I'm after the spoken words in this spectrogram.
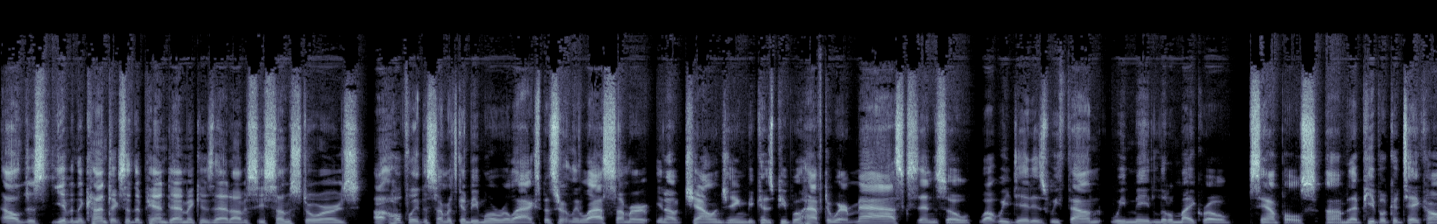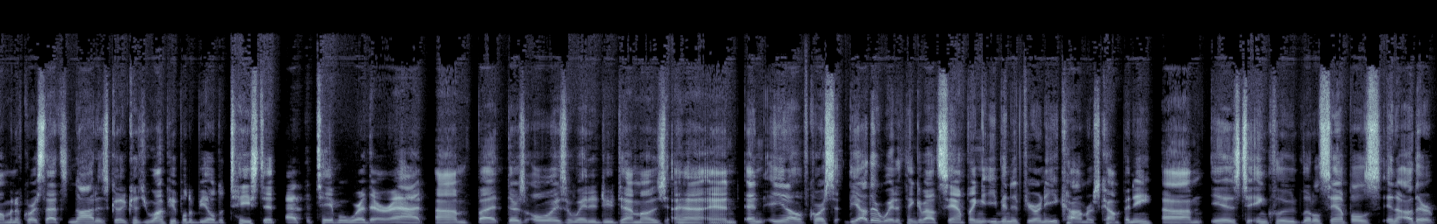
I'll just give in the context of the pandemic is that obviously some stores, uh, hopefully the summer it's going to be more relaxed, but certainly last summer, you know, challenging because people have to wear masks, and so what we did is we found we made little micro samples um, that people could take home. And of course, that's not as good because you want people to be able to taste it at the table where they're at. Um, but there's always a way to do demos, uh, and and you know, of course, the other way to think about sampling, even if you're an e-commerce company, um, is to include little samples in other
